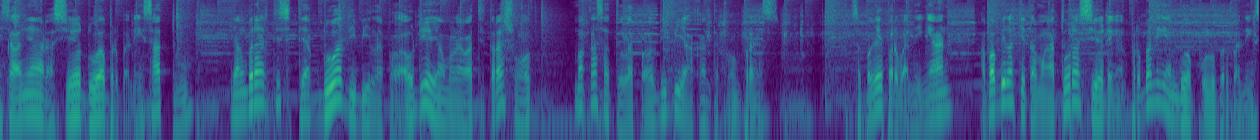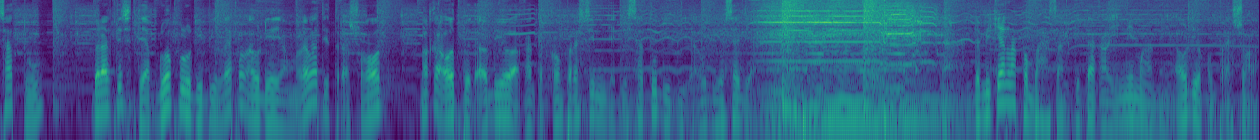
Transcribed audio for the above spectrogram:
Misalnya rasio 2 berbanding 1, yang berarti setiap 2 dB level audio yang melewati threshold, maka satu level dB akan terkompres. Sebagai perbandingan, apabila kita mengatur rasio dengan perbandingan 20 berbanding 1, Berarti setiap 20 dB level audio yang melewati threshold, maka output audio akan terkompresi menjadi 1 dB audio saja. Nah, demikianlah pembahasan kita kali ini mengenai audio kompresor.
